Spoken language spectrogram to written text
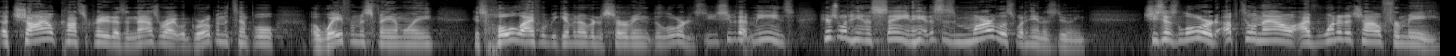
a child consecrated as a Nazarite would grow up in the temple, away from his family. His whole life would be given over to serving the Lord. Do you see what that means? Here's what Hannah's saying. Hey, this is marvelous what Hannah's doing. She says, Lord, up till now, I've wanted a child for me,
